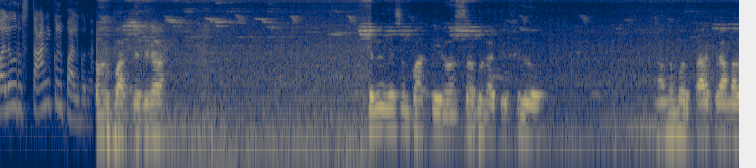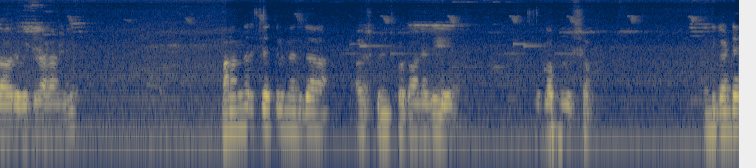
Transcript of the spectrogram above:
పలువురు స్థానికులు పాల్గొన్నారు. తెలుగుదేశం పార్టీ వ్యవస్థాపక అధ్యక్షులు నందమూరి తారక రామారావు విగ్రహాన్ని మనందరి చేతుల మీదుగా ఆవిష్కరించుకోవటం అనేది గొప్ప విషయం. ఎందుకంటే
